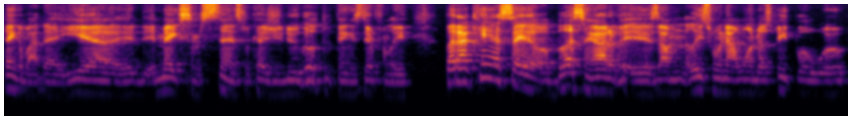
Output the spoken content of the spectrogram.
think about that. Yeah, it, it, makes some sense because you do go through things differently. But I can't say a blessing out of it is I'm at least we're not one of those people who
